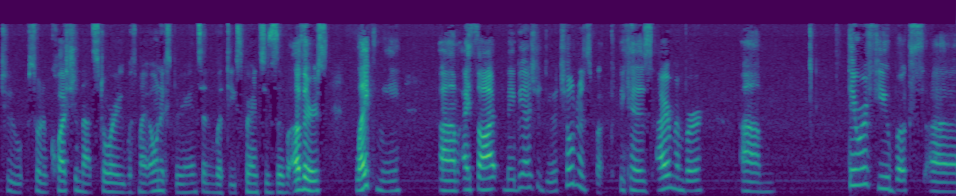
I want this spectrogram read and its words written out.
to sort of question that story with my own experience and with the experiences of others like me um, i thought maybe i should do a children's book because i remember um, there were a few books uh,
